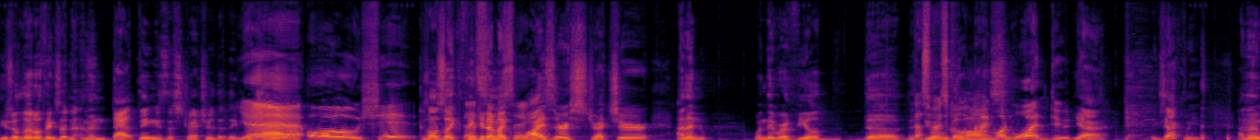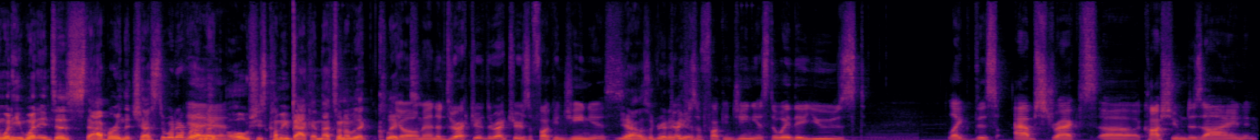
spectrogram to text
These are little things, and then that thing is the stretcher that they put you Yeah. Oh shit. Because I was like That's thinking, so I'm like, sick. why is there a stretcher? And then when they revealed the the That's dude, why it's the called nine one one, dude. Yeah, exactly. and then when he went into stab her in the chest or whatever, Yeah, I'm like, yeah. oh, she's coming back, and that's when I was like, clicked. Yo, man, the director, the director is a fucking genius. Yeah, that was a great The director's idea. a fucking genius. The way they used like this abstract uh, costume design, and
